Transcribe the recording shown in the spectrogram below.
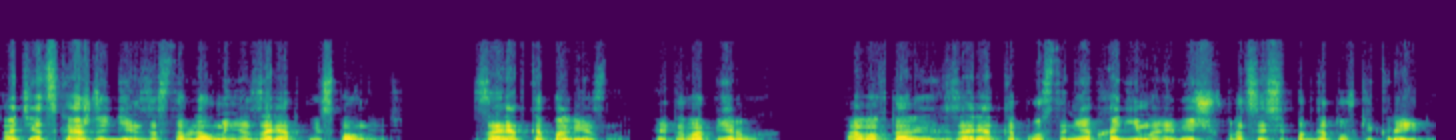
Отец каждый день заставлял меня зарядку исполнять. Зарядка полезна, это во-первых. А во-вторых, зарядка просто необходимая вещь в процессе подготовки к рейду.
